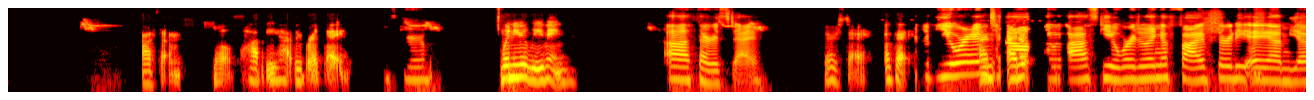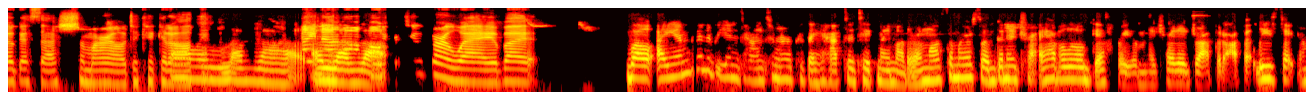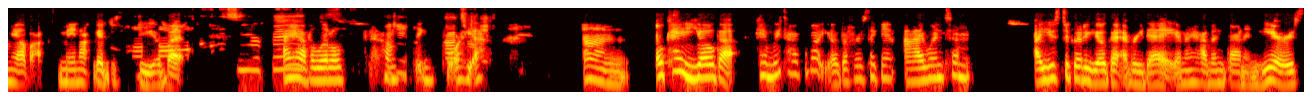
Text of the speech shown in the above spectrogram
awesome well happy happy birthday when are you're leaving Uh, Thursday. Thursday okay If you were in I'm- town, don't- I would ask you. We're doing a 5:30 a.m. yoga sesh tomorrow to kick it off. oh i love that I i, love that you're too far away, but well i am going to be in town tomorrow because i have to take my mother-in-law somewhere so i'm going to try i have a little gift for you i'm going to try to drop it off at least at your mailbox it may not get to see you but see your face. I have a little something for you. Um, okay, yoga. Can we talk about yoga for a second? I went to, I used to go to yoga every day and I haven't gone in years.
